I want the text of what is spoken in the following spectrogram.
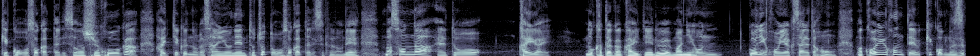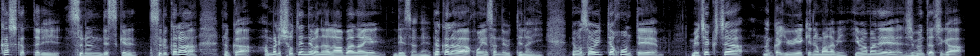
結構遅かったりその手法が入ってくるのが34年とちょっと遅かったりするので、まあ、そんな、えっと海外の方が書いている、まあ、日本語に翻訳された本、まあ、こういう本って結構難しかったりするんですけれするからなんかあんまり書店では並ばないですよね。だから本屋さんで売ってない。でもそういった本ってめちゃくちゃなんか有益な学び。今まで自分たちが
